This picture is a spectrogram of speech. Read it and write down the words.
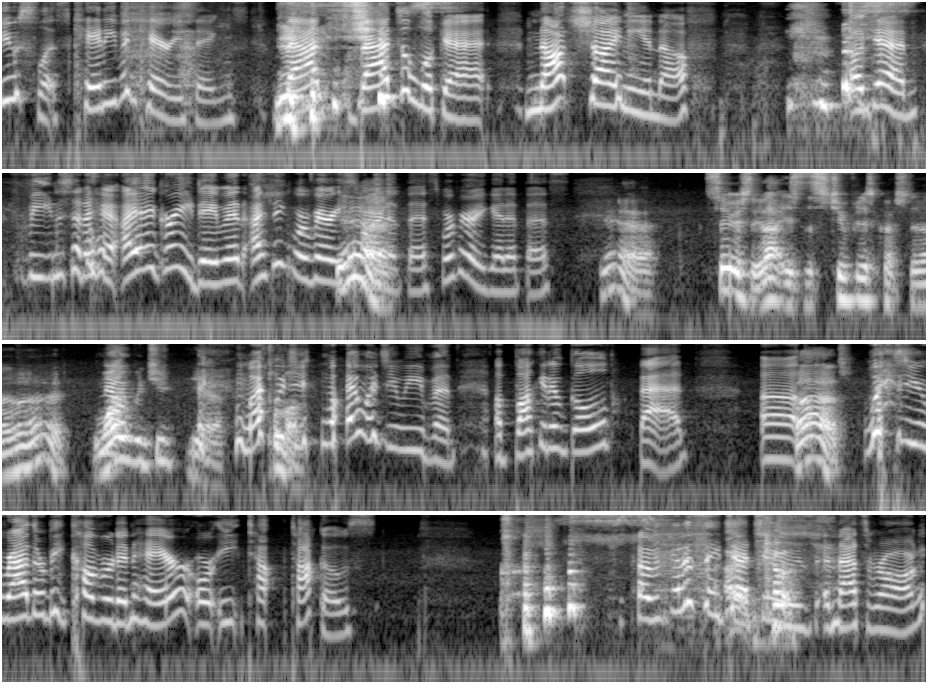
Useless. Can't even carry things. Bad bad to look at. Not shiny enough. Again, feet instead of hair. I agree, David. I think we're very smart at this. We're very good at this. Yeah. Seriously, that is the stupidest question I've ever heard. Why No. would you? Yeah. Why Come would on. you why would you even? A bucket of gold? Bad. Uh Bad. would you rather be covered in hair or eat ta- tacos? I was going to say I- co- tattoos and that's wrong.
